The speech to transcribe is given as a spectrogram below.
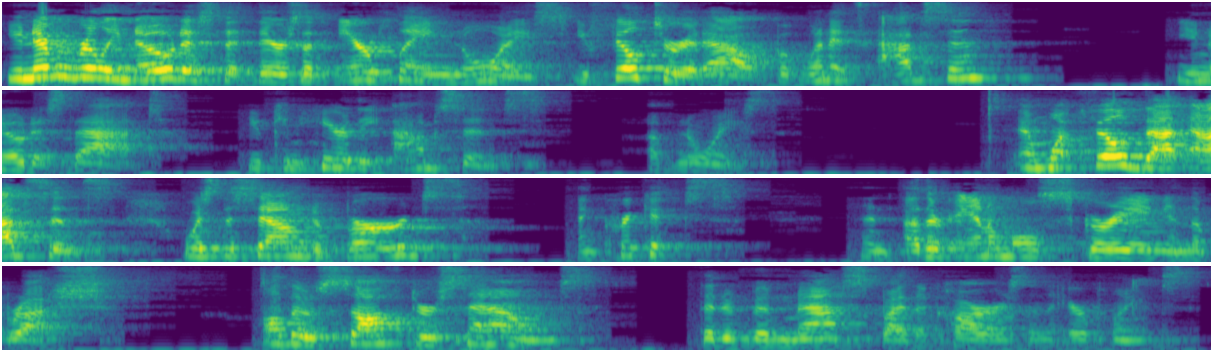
You never really notice that there's an airplane noise. You filter it out, but when it's absent, you notice that. You can hear the absence of noise. And what filled that absence was the sound of birds and crickets and other animals scurrying in the brush. All those softer sounds that have been masked by the cars and the airplanes.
